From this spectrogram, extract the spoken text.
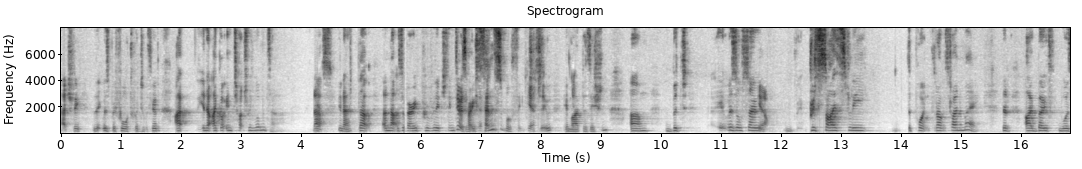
actually, it was before Twitter was good. I, you know, I got in touch with Women's Hour. Now, Yes. you know, that, and that was a very privileged thing to do. It's a very sensible thing Yes. to do in my position. Um, but it was also Yeah. precisely the point that I was trying to make. That I both was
